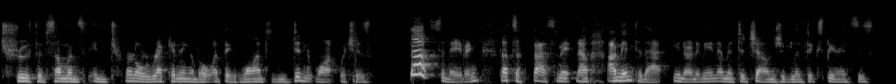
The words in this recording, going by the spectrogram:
truth of someone's internal reckoning about what they wanted and didn't want, which is fascinating. That's a fascinating. Now I'm into that. You know what I mean? I'm into challenging lived experiences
